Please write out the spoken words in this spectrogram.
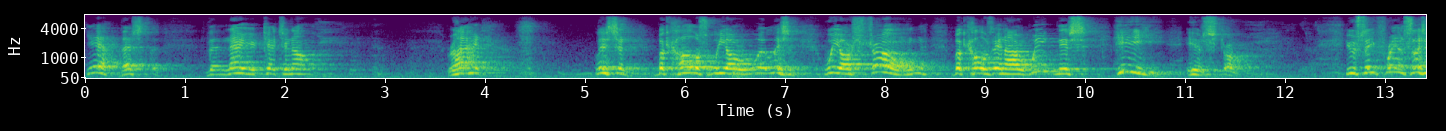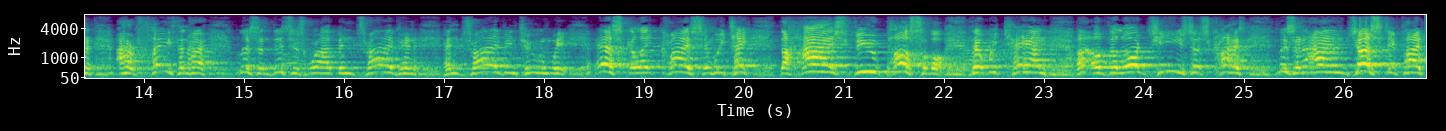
Yeah, that's the, the, now you're catching on. Right? Listen, because we are well, listen, we are strong because in our weakness he is strong. You see, friends, listen, our faith and our, listen, this is where I've been driving and driving to, and we escalate Christ and we take the highest view possible that we can uh, of the Lord Jesus Christ. Listen, I am justified.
